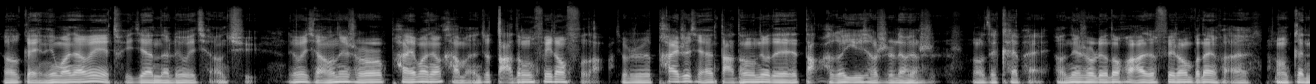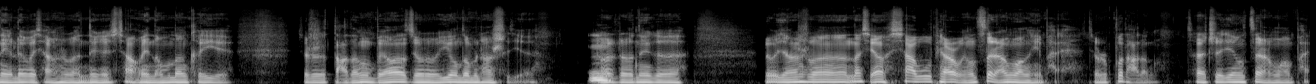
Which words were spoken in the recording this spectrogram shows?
然后给那王家卫推荐的刘伟强去。刘伟强那时候拍《望角卡门》就打灯非常复杂，就是拍之前打灯就得打个一个小时、两小时，然后再开拍。然后那时候刘德华就非常不耐烦，然后跟那个刘伟强说：“那个下回能不能可以，就是打灯不要就用这么长时间。”然后那个刘伟强说：“那行，下部片儿我用自然光给你拍，就是不打灯，他直接用自然光拍。”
